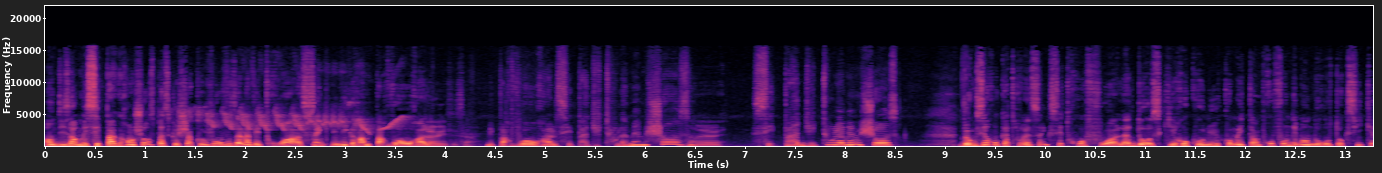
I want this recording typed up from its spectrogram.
en disant mais c'est pas grand chose parce que chaque jour vous en avez 3 à 5 mg par voie orale. Ah mais par voie orale, c'est pas du tout la même chose. c'est pas du tout la même chose. Donc 0,85, c'est trois fois la dose qui est reconnue comme étant profondément neurotoxique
